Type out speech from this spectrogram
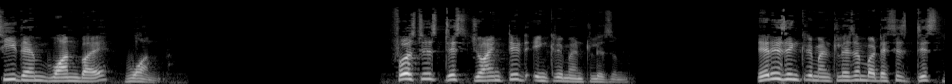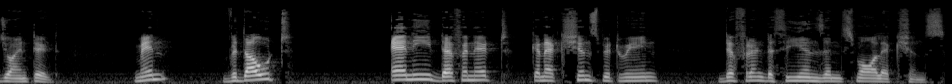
see them one by one. First is disjointed incrementalism. There is incrementalism, but this is disjointed. Mean without any definite connections between different decisions and small actions.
